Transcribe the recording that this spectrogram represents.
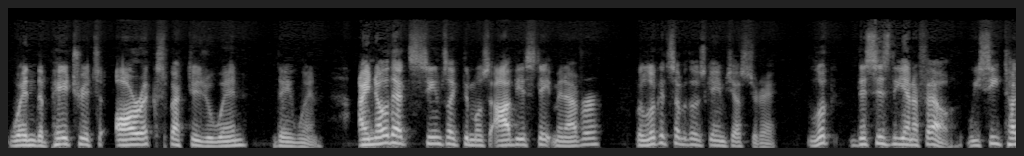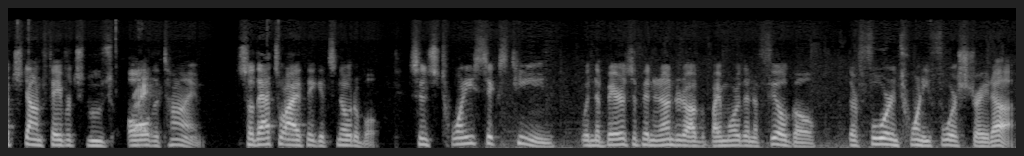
When the Patriots are expected to win, they win. I know that seems like the most obvious statement ever, but look at some of those games yesterday. Look, this is the NFL. We see touchdown favorites lose all Right. the time. So that's why I think it's notable. Since 2016, when the Bears have been an underdog by more than a field goal, they're 4 and 24 straight up.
